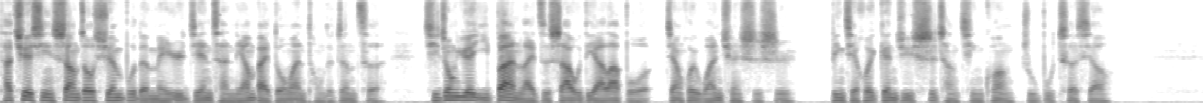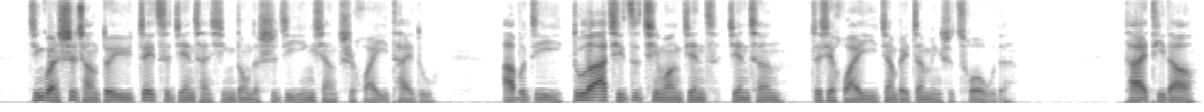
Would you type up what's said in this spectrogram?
他确信上周宣布的每日减产两百多万桶的政策。其中约一半来自沙乌地阿拉伯，将会完全实施，并且会根据市场情况逐步撤销。尽管市场对于这次减产行动的实际影响持怀疑态度，阿布基杜勒阿齐兹亲王坚坚称，这些怀疑将被证明是错误的。他还提到，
